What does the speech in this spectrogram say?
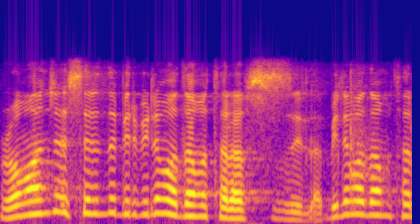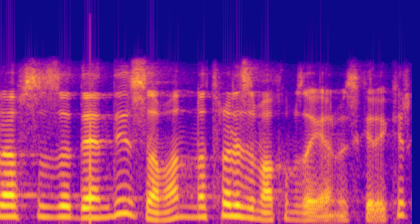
Romancı eserinde bir bilim adamı tarafsızlığıyla, bilim adamı tarafsızlığı dendiği zaman naturalizm aklımıza gelmesi gerekir.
